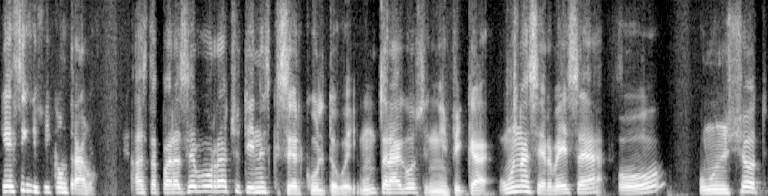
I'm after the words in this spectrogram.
¿Qué significa un trago? Hasta para ser borracho tienes que ser culto, güey. Un trago significa una cerveza o un shot.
